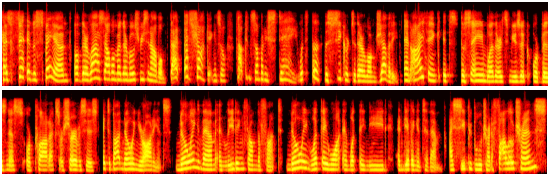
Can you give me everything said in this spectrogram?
has fit in the span of their last album and their most recent album. That that's shocking. And so how can somebody stay? What's the the secret to their longevity? And I think it's the same whether it's music or business or products or services. It's about knowing your audience, knowing them and leading from the front, knowing what they want and what they need and giving it to them. I see people who try to follow trends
